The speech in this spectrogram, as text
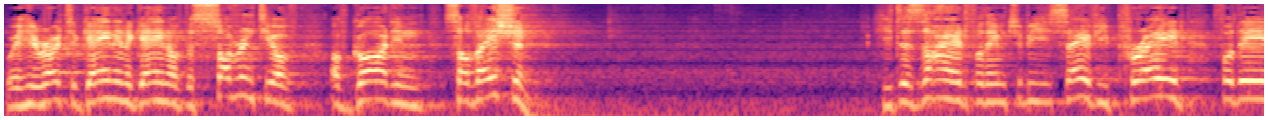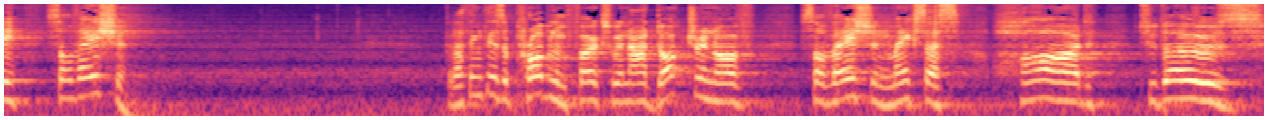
where he wrote again and again of the sovereignty of, of God in salvation. He desired for them to be saved. He prayed for their salvation. But I think there's a problem, folks, when our doctrine of salvation makes us hard to those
